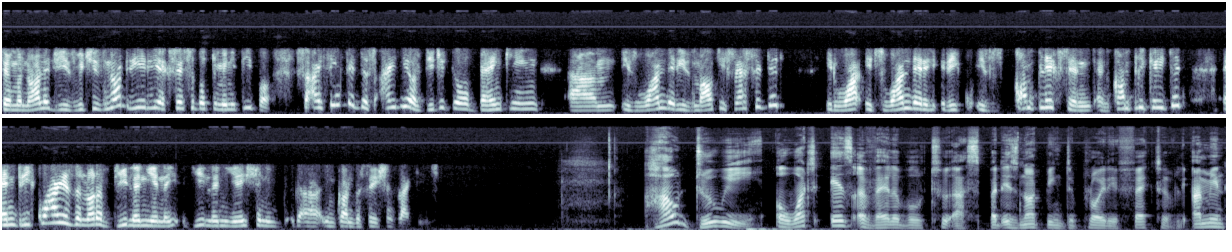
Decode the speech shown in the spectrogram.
terminologies, which is not really accessible to many people. So I think that this idea of digital banking um, is one that is multifaceted. It it's one that is complex and, and complicated and requires a lot of delinea- delineation in, uh, in conversations like these how do we, or what is available to us but is not being deployed effectively? I mean,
